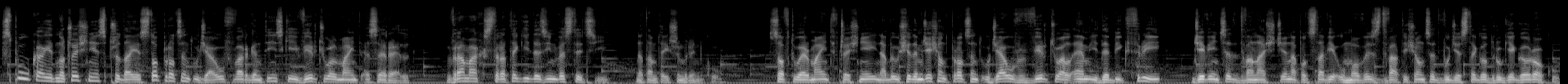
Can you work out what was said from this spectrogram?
Spółka jednocześnie sprzedaje 100% udziałów w argentyńskiej Virtual Mind SRL w ramach strategii dezinwestycji na tamtejszym rynku. Software Mind wcześniej nabył 70% udziałów w Virtual M i The Big Three 912 na podstawie umowy z 2022 roku.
